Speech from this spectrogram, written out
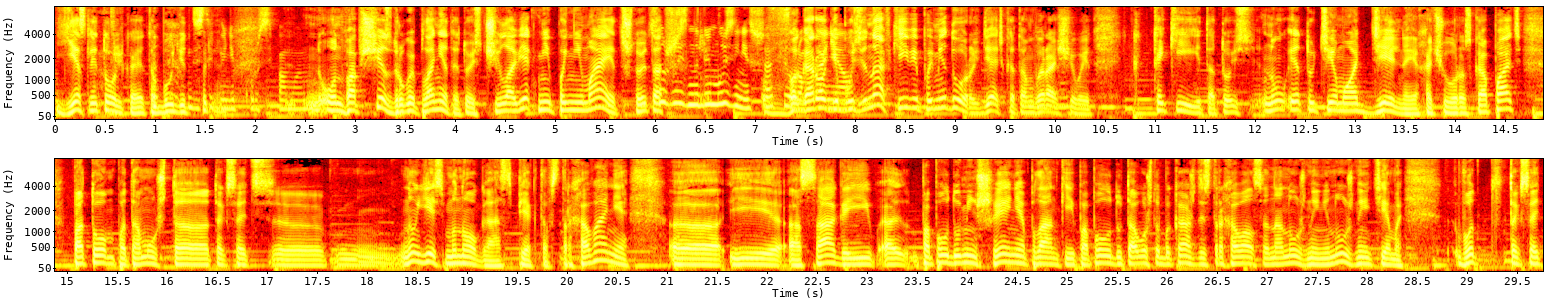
Если только это будет... Действительно не в курсе, по-моему. Он вообще с другой планеты. То есть человек не понимает, что это... Всю жизнь на лимузине с шофером В огороде гонял. Бузина в Киеве помидоры дядька там выращивает какие-то. То есть, ну, эту тему отдельно я хочу раскопать. Потом, потому что, так сказать, э, ну, есть много аспектов страхования э, и ОСАГО, и э, по поводу уменьшения планки, и по поводу того, чтобы каждый страховался на нужные и ненужные темы. Вот, так сказать,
